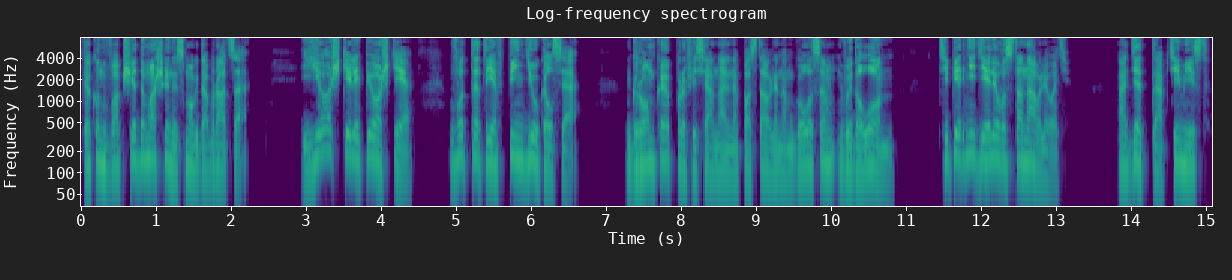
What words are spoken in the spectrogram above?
как он вообще до машины смог добраться. «Ёшки-лепёшки! Вот это я впиндюкался!» Громко, профессионально поставленным голосом выдал он. «Теперь неделю восстанавливать». «А дед-то оптимист»,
